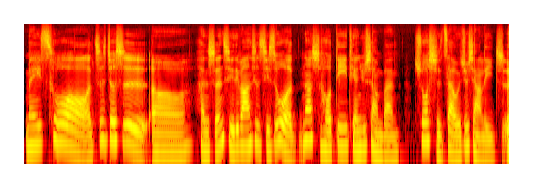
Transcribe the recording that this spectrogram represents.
没错，这就是呃很神奇的地方是，其实我那时候第一天去上班，说实在，我就想离职，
